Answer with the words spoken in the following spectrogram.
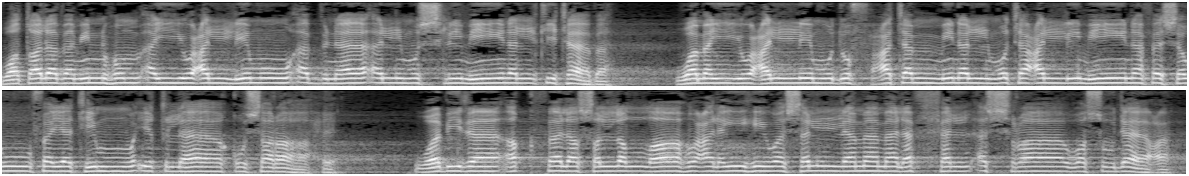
وطلب منهم أن يعلموا أبناء المسلمين الكتابه ومن يعلم دفعة من المتعلمين فسوف يتم إطلاق سراحه. وبذا أقفل صلى الله عليه وسلم ملف الأسرى وصداعه.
